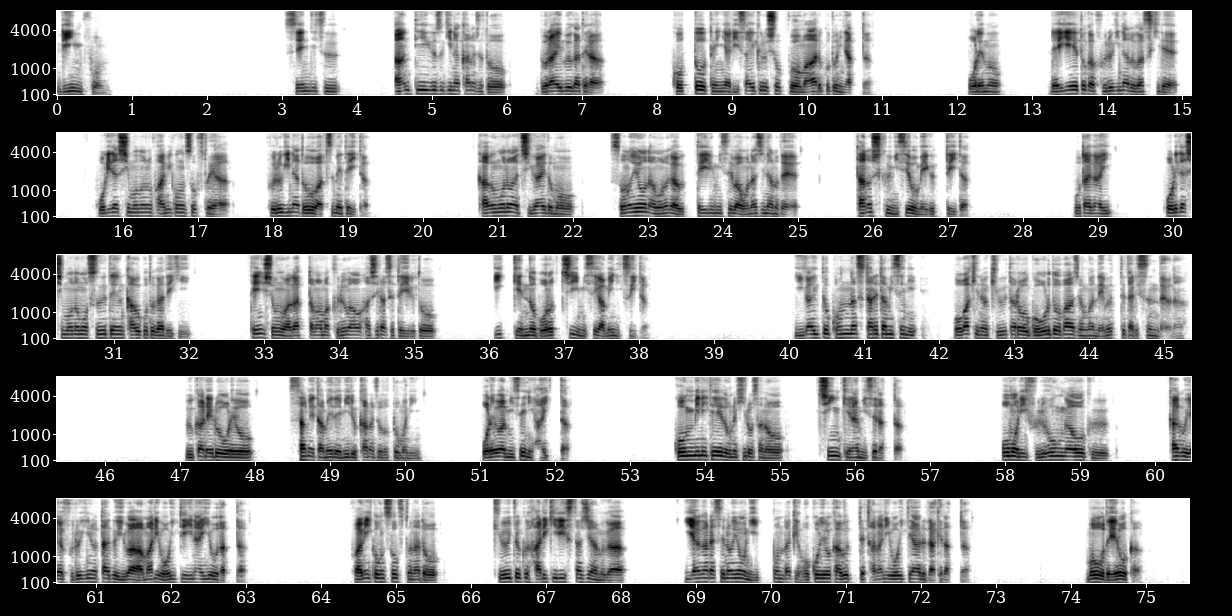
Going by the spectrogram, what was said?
リンフォン。先日、アンティーグ好きな彼女とドライブがてら、骨董店やリサイクルショップを回ることになった。俺も、レゲエとか古着などが好きで、掘り出し物のファミコンソフトや古着などを集めていた。買うものは違いども、そのようなものが売っている店は同じなので、楽しく店を巡っていた。お互い、掘り出し物も数点買うことができ、テンション上がったまま車を走らせていると、一軒のボロっちい店が目についた。意外とこんな廃れた店に、お化けの九太郎ゴールドバージョンが眠ってたりすんだよな。浮かれる俺を、冷めた目で見る彼女と共に、俺は店に入った。コンビニ程度の広さの、ちんけな店だった。主に古本が多く、家具や古着の類はあまり置いていないようだった。ファミコンソフトなど、究極張り切りスタジアムが嫌がらせのように一本だけ埃をかぶって棚に置いてあるだけだった。もう出ようか、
